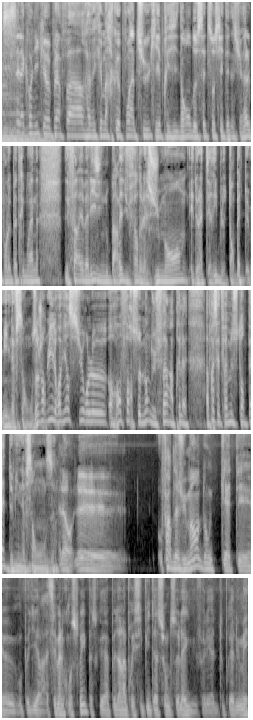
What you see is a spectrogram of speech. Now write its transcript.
C'est la chronique plein phare avec Marc Pointu qui est président de cette Société nationale pour le patrimoine des phares et balises. Il nous parlait du phare de la Jument et de la terrible tempête de 1911. Aujourd'hui, il revient sur le renforcement du phare après, la, après cette fameuse tempête de 1911. Alors, le, au phare de la Jument, donc, qui a été, euh, on peut dire, assez mal construit, parce qu'un peu dans la précipitation de soleil, il fallait tout prix allumer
